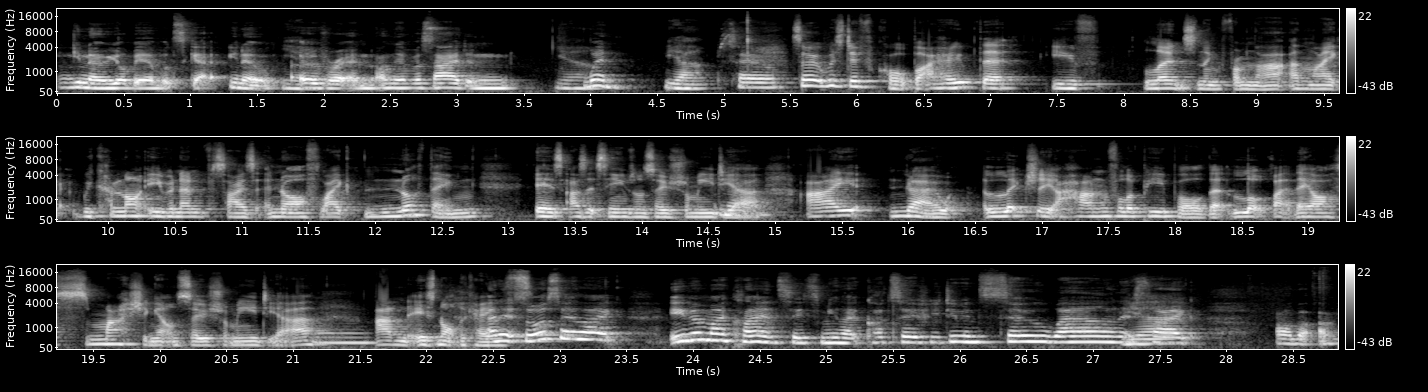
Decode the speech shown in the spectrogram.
you know you'll be able to get you know Yeah. over it and on the other side and yeah. win. Yeah. So So it was difficult, but I hope that you've learned something from that. And like, we cannot even emphasize enough. Like, nothing is as it seems on social media. No. I know literally a handful of people that look like they are smashing it on social media, and it's not the case. and it's also like even my clients say to me like, "God, Sophie, you're doing so well," and it's Yeah. like, "Oh, but I've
